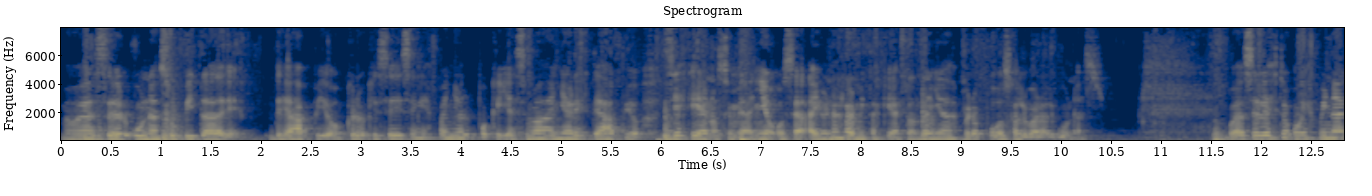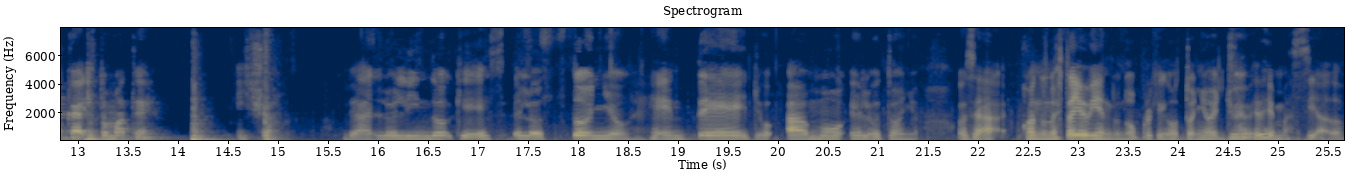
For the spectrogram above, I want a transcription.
Me voy a hacer una sopita de, de apio, creo que se dice en español porque ya se va a dañar este apio, si es que ya no se me dañó. O sea, hay unas ramitas que ya están dañadas, pero puedo salvar algunas. Voy a hacer esto con espinaca y tomate y ya. Vean lo lindo que es el otoño, gente. Yo amo el otoño. O sea, cuando no está lloviendo, ¿no? Porque en otoño llueve demasiado.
